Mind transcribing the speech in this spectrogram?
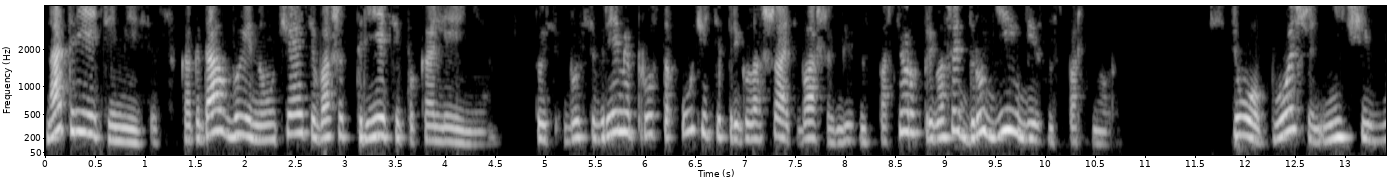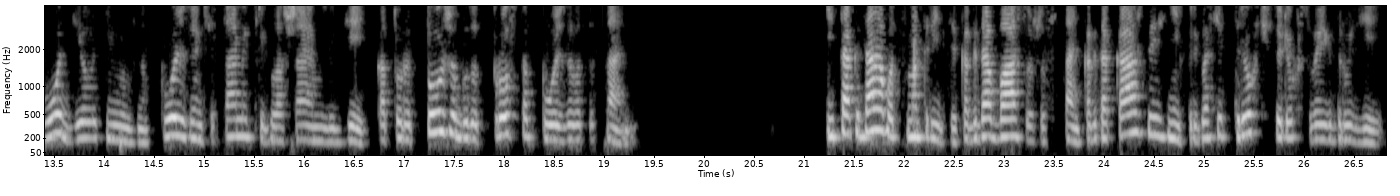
На третий месяц, когда вы научаете ваше третье поколение, то есть вы все время просто учите приглашать ваших бизнес-партнеров, приглашать других бизнес-партнеров. Все, больше ничего делать не нужно. Пользуемся сами, приглашаем людей, которые тоже будут просто пользоваться сами. И тогда вот смотрите, когда вас уже станет, когда каждый из них пригласит трех-четырех своих друзей,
